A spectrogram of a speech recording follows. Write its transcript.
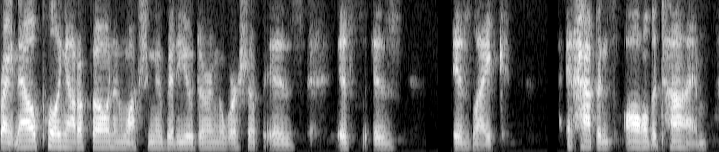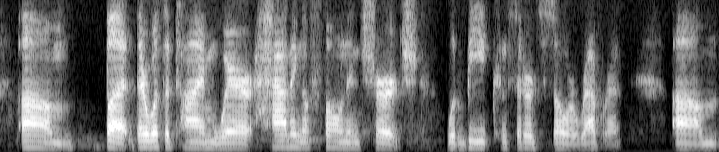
right now, pulling out a phone and watching a video during a worship is is is is like it happens all the time. Um, but there was a time where having a phone in church would be considered so irreverent. Um,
